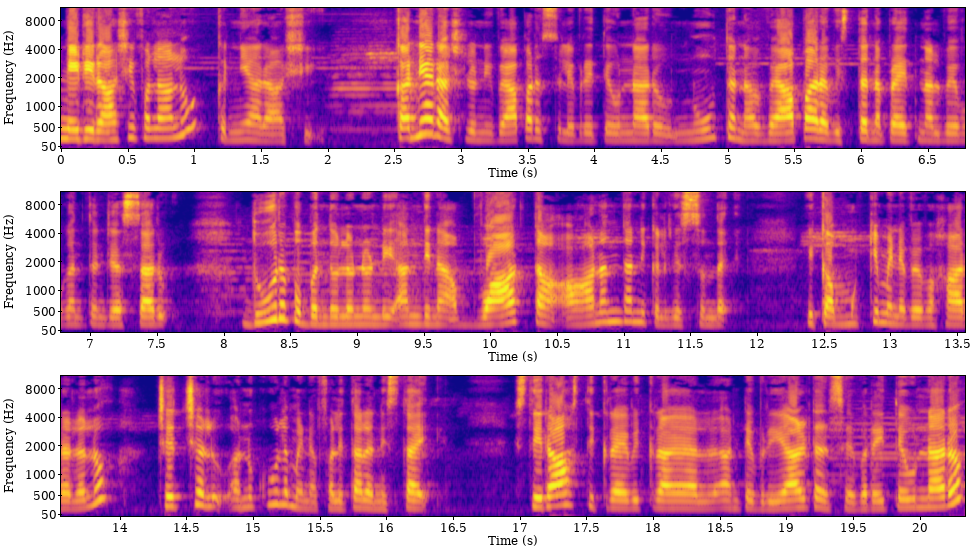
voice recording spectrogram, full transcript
నేటి రాశి ఫలాలు? కన్యా రాశి. కన్యా రాశిలోని వ్యాపారస్తులు ఎవరైతే ఉన్నారో నూతన వ్యాపార విస్తరణ ప్రయత్నాలు వేగవంతం చేస్తారు. దూరపు బంధువుల నుండి అందిన వార్త ఆనందాన్ని కలిగిస్తుంది. ఇక ముఖ్యమైన వ్యవహారాలలో చర్చలు అనుకూలమైన ఫలితాలను ఇస్తాయి. స్థిరాస్తి క్రయ విక్రయాలు అంటే రియాల్టర్స్ ఎవరైతే ఉన్నారో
